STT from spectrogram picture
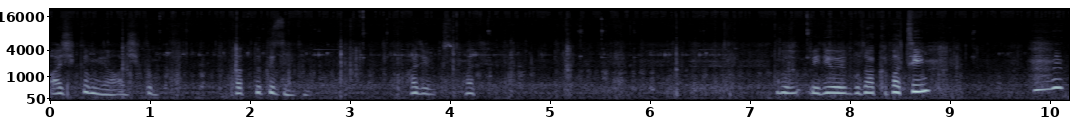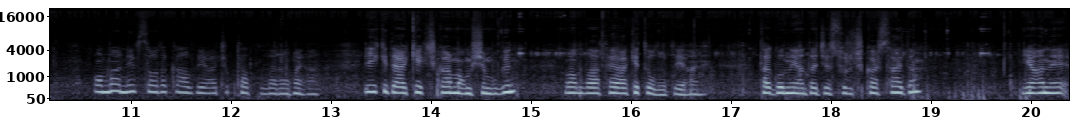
Aşkım ya aşkım. Tatlı kızım. Hadi kızım hadi. Bu videoyu burada kapatayım. Onların hepsi orada kaldı ya. Çok tatlılar ama ya. İyi ki de erkek çıkarmamışım bugün. Vallahi felaket olurdu yani. Tagonu ya da cesuru çıkarsaydım. Yani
